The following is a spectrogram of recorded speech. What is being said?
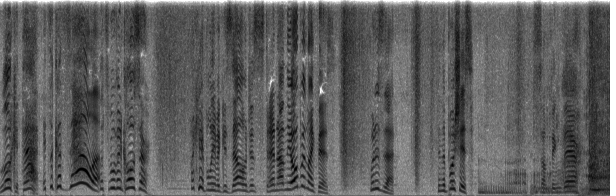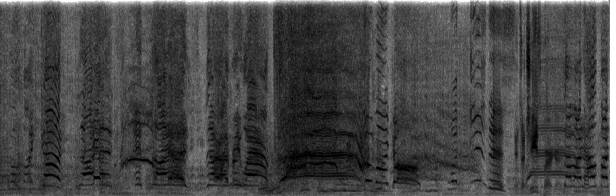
Look at that! It's a gazelle! Let's move in closer. I can't believe a gazelle would just stand out in the open like this. What is that? In the bushes. Something there. Oh my god! Lions! It's lions! They're everywhere! Ah! Oh my god! What is this? It's a cheeseburger. Someone help us,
